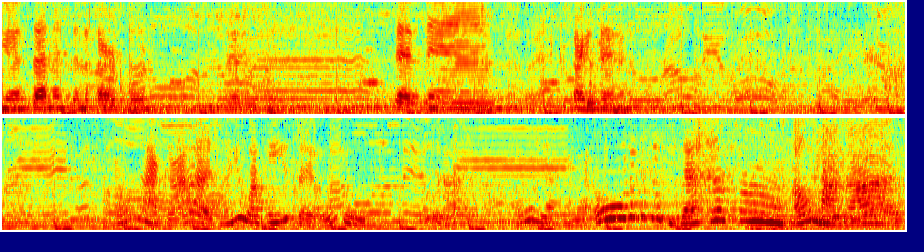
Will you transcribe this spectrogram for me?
Yeah, seventh and the third floor. Seven. Thirty-seven. Oh my gosh! When you walk in, you say, "Ooh." Ooh, look at this bathroom. Oh my gosh.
